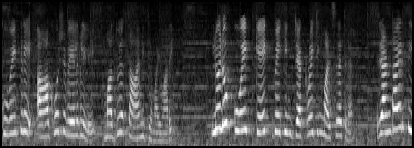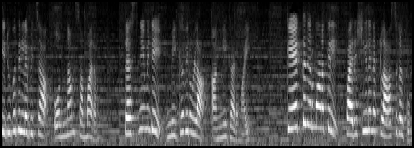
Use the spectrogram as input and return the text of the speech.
കുവൈത്തിലെ ആഘോഷവേളകളിലെ മധുര സാന്നിധ്യമായി മാറി. Lulu Kuwait cake baking decorating മത്സരത്തിന് രണ്ടായിരത്തി ഇരുപതിൽ ലഭിച്ച ഒന്നാം സമ്മാനം തസ്നീമിന്റെ മികവിനുള്ള അംഗീകാരമായി. കേക്ക് നിർമ്മാണത്തിൽ പരിശീലന ക്ലാസുകൾക്കും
